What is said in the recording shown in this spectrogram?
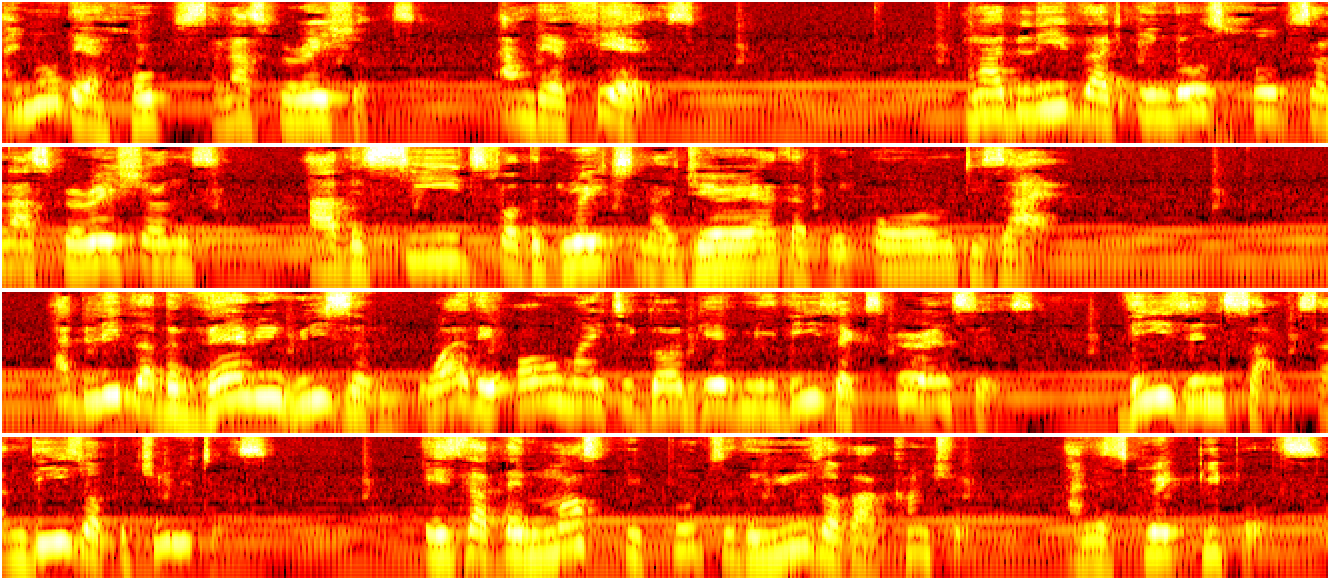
I know their hopes and aspirations and their fears. And I believe that in those hopes and aspirations are the seeds for the great Nigeria that we all desire. I believe that the very reason why the Almighty God gave me these experiences, these insights, and these opportunities is that they must be put to the use of our country and its great peoples.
